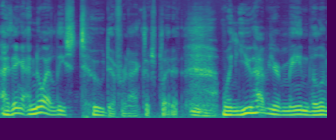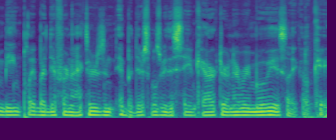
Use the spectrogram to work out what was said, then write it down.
I think I know at least two different actors played it. Mm-hmm. When you have your main villain being played by different actors, and, and but they're supposed to be the same character in every movie, it's like okay,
